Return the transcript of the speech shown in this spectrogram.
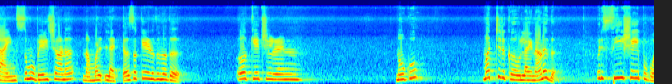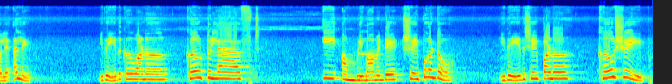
ലൈൻസും ഉപയോഗിച്ചാണ് നമ്മൾ ലെറ്റേഴ്സൊക്കെ എഴുതുന്നത്. ഓക്കെ ചിൽഡ്രൻ നോക്കൂ. മറ്റൊരു കേവ് ലൈനാണ് ഇത്. ഒരു സി ഷേപ്പ് പോലെ അല്ലേ? ഇത് ഏത് കേവാണ് കേവ് ടു ലെഫ്റ്റ് ഈ അമ്പ്ലിമാമിന്റെ ഷേപ്പ് കണ്ടോ? ഇത് ഏത് ഷേപ്പാണ് curve shape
